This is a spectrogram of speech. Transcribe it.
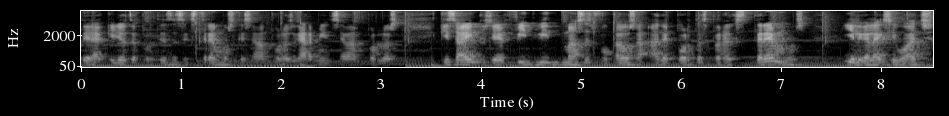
de, aquellos deportistas extremos que se van por los Garmin, se van por los, quizá inclusive Fitbit más enfocados a, a deportes, pero extremos, y el Galaxy Watch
